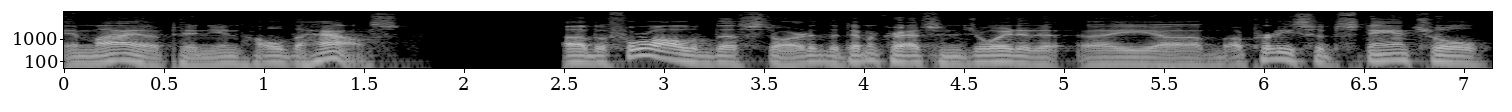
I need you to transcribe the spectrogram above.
in my opinion, hold the House. Uh, before all of this started, the Democrats enjoyed a, a, um, a pretty substantial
